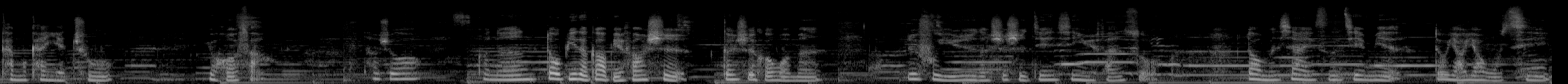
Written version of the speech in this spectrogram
看不看演出又何妨？”他说：“可能逗逼的告别方式更适合我们。”日复一日的世事艰辛与繁琐，让我们下一次见面都遥遥无期。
